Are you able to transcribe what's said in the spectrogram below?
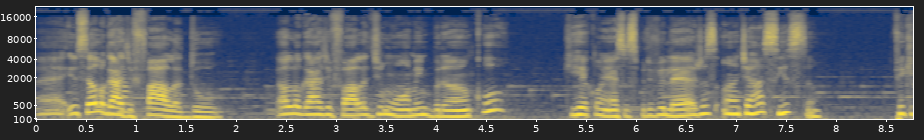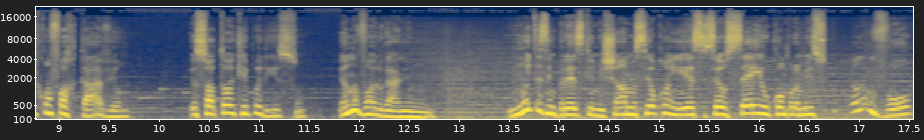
É, e o seu lugar de fala, do é o lugar de fala de um homem branco que reconhece os privilégios antirracista. Fique confortável. Eu só estou aqui por isso. Eu não vou a lugar nenhum. Muitas empresas que me chamam, se eu conheço, se eu sei o compromisso, eu não vou.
